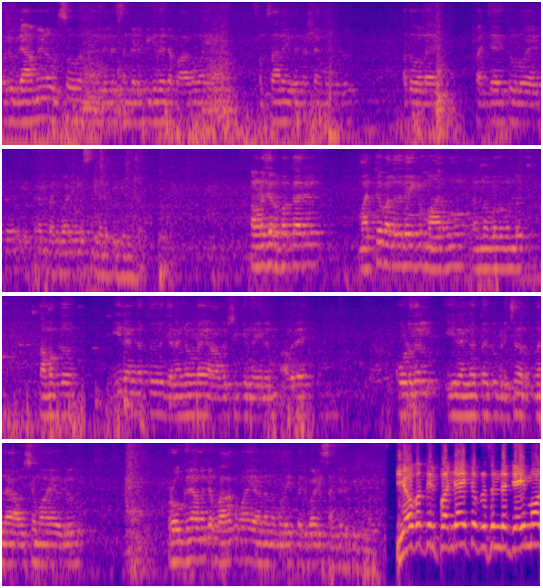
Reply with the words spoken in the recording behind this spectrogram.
ഒരു ഗ്രാമീണ ഉത്സവം എന്ന നിലയിൽ സംഘടിപ്പിക്കുന്നതിന്റെ ഭാഗമായാണ് സംസ്ഥാന യുവജനക്ഷേമ ബോർഡ് അതുപോലെ പഞ്ചായത്തുകളുമായിട്ട് ഇത്തരം പരിപാടികൾ സംഘടിപ്പിക്കുന്നത് നമ്മുടെ ചെറുപ്പക്കാർ മറ്റു പലതിലേക്ക് മാറുന്നു എന്നുള്ളത് കൊണ്ട് നമുക്ക് ഈ രംഗത്ത് ജനങ്ങളെ ആകർഷിക്കുന്നതിനും അവരെ കൂടുതൽ ഈ രംഗത്തേക്ക് പിടിച്ചു നിർത്തുന്നതിന് ആവശ്യമായ ഒരു പ്രോഗ്രാമിന്റെ ഭാഗമായാണ് നമ്മൾ ഈ പരിപാടി സംഘടിപ്പിക്കുന്നത്. യോഗത്തിൽ പഞ്ചായത്ത് പ്രസിഡന്റ് ജെയ്മോൾ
